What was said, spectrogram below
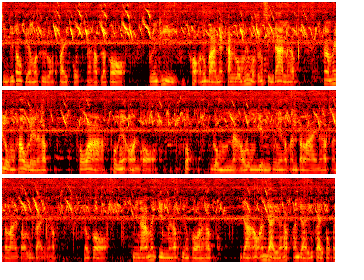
สิ่งที่ต้องเตรียมก็คือหลอดไฟกบนะครับ แล้วก็พื้นที่คออนุบาลเนี่ยกันลมให้หมดทั้งสี่ด้านนะครับ ห้ามให้ลมเข้าเลยนะครับ เพราะว่าพวกนี้อ่อนต่อพวกลมหนาวลมเย็นพวกนี้ครับอันตรายนะครับ อันตรายต่อลูกไก่นะครับ แล้วก็มีน้ำให้กินนะครับ เพียงพอนะครับ อย่าเอาอันใหญ่นะครับ อันใหญ่ลูกไก่ตกไป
